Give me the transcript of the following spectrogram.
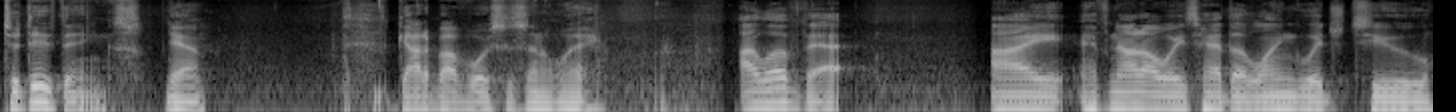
to do things. Yeah, guided by voices in a way. I love that. I have not always had the language to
